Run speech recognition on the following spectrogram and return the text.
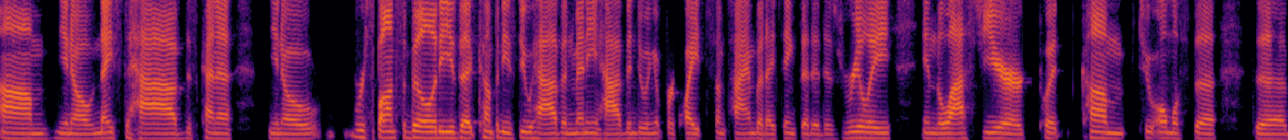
um, you know, nice to have, this kind of you know responsibility that companies do have and many have been doing it for quite some time but i think that it is really in the last year put come to almost the the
